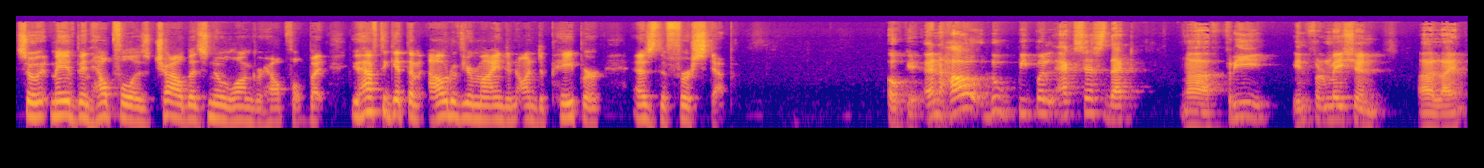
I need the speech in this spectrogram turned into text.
So it may have been helpful as a child but it's no longer helpful. But you have to get them out of your mind and onto paper as the first step. Okay and how do people access that uh, free information uh, Lion?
